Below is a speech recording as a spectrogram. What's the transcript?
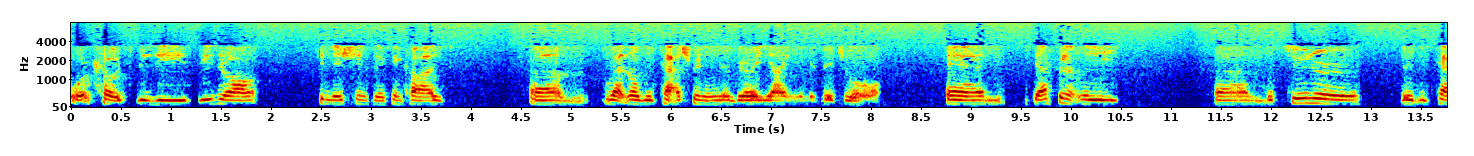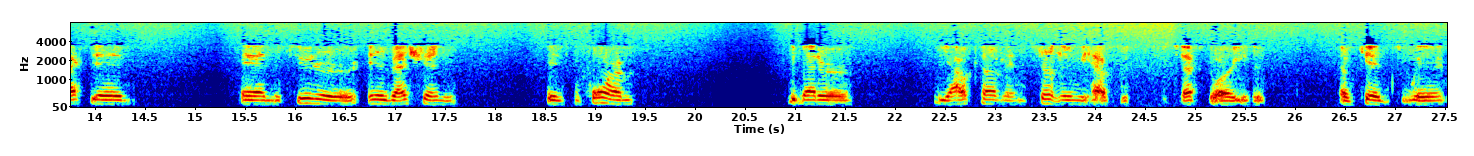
or Coats disease. These are all conditions that can cause um, retinal detachment in a very young individual. And definitely, um, the sooner they're detected and the sooner intervention is performed, the better the outcome. And certainly we have success stories of, of kids with,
